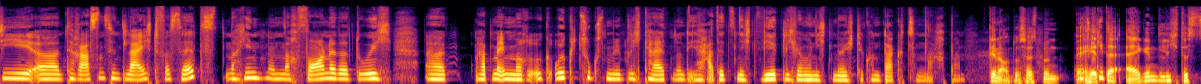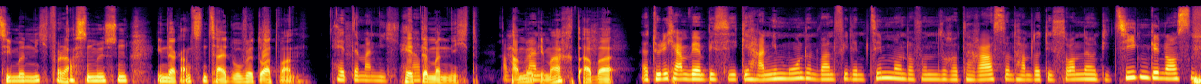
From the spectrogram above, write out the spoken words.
die äh, Terrassen sind leicht versetzt, nach hinten und nach vorne. Dadurch äh, hat man immer Rückzugsmöglichkeiten und hat jetzt nicht wirklich, wenn man nicht möchte, Kontakt zum Nachbarn. Genau, das heißt, man hätte eigentlich das Zimmer nicht verlassen müssen in der ganzen Zeit, wo wir dort waren. Hätte man nicht. Hätte man nicht. Aber haben wir gemacht, aber. Natürlich haben wir ein bisschen gehanimond und waren viel im Zimmer und auf unserer Terrasse und haben dort die Sonne und die Ziegen genossen,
